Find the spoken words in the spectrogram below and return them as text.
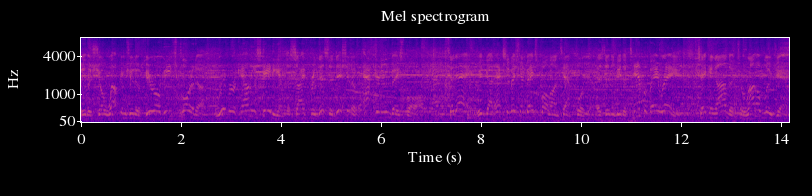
The Show welcomes you to Vero Beach, Florida. River County Stadium, the site for this edition of afternoon baseball. Today, we've got exhibition baseball on tap for you, as it'll be the Tampa Bay Rays taking on the Toronto Blue Jays.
